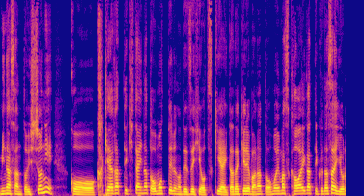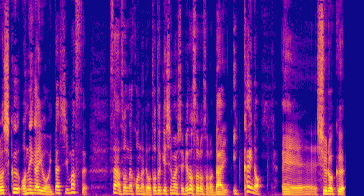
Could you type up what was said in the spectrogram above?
皆さんと一緒に、こう、駆け上がっていきたいなと思ってるので、ぜひお付き合いいただければなと思います。可愛がってください。よろしくお願いをいたします。さあ、そんなこんなでお届けしましたけど、そろそろ第1回の、えー、収録、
